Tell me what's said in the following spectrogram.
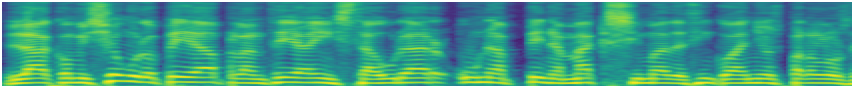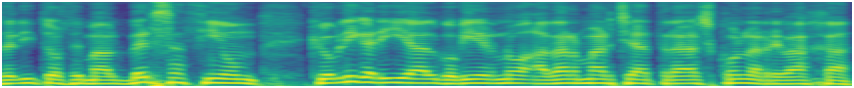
La Comisión Europea plantea instaurar una pena máxima de cinco años para los delitos de malversación que obligaría al Gobierno a dar marcha atrás con la rebaja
